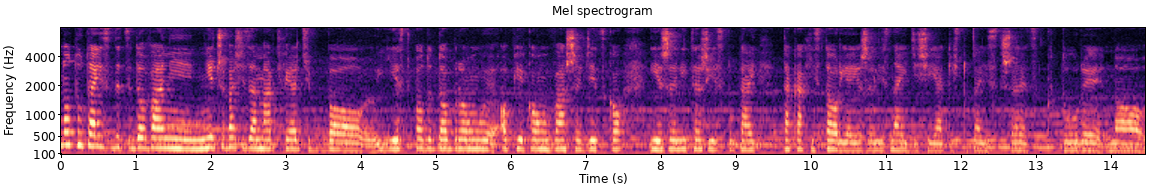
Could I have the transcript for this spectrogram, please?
no tutaj zdecydowanie nie trzeba się zamartwiać, bo jest pod dobrą opieką wasze dziecko. Jeżeli też jest tutaj taka historia, jeżeli znajdzie się jakiś tutaj strzelec, który no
